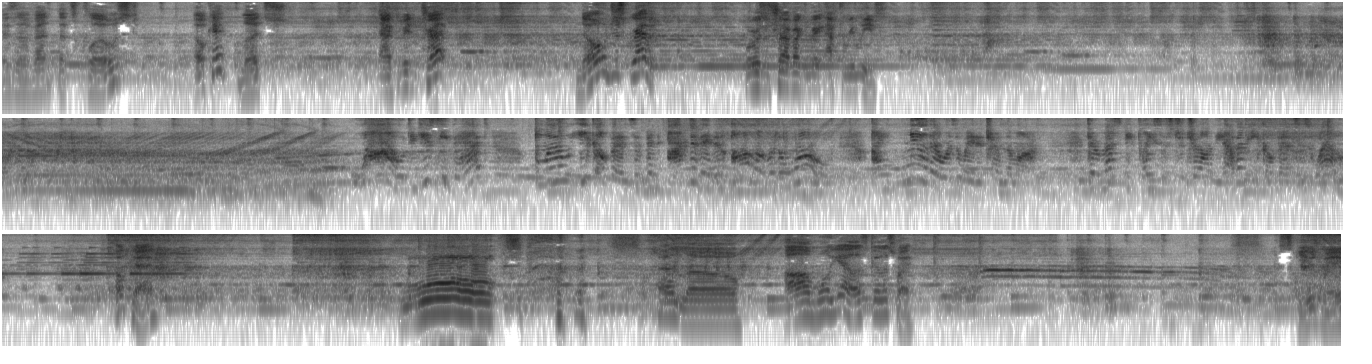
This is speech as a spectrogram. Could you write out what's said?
There's an event that's closed. Okay, let's activate the trap. No, just grab it. Or is the trap activate after we leave? Go this way. Excuse me.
